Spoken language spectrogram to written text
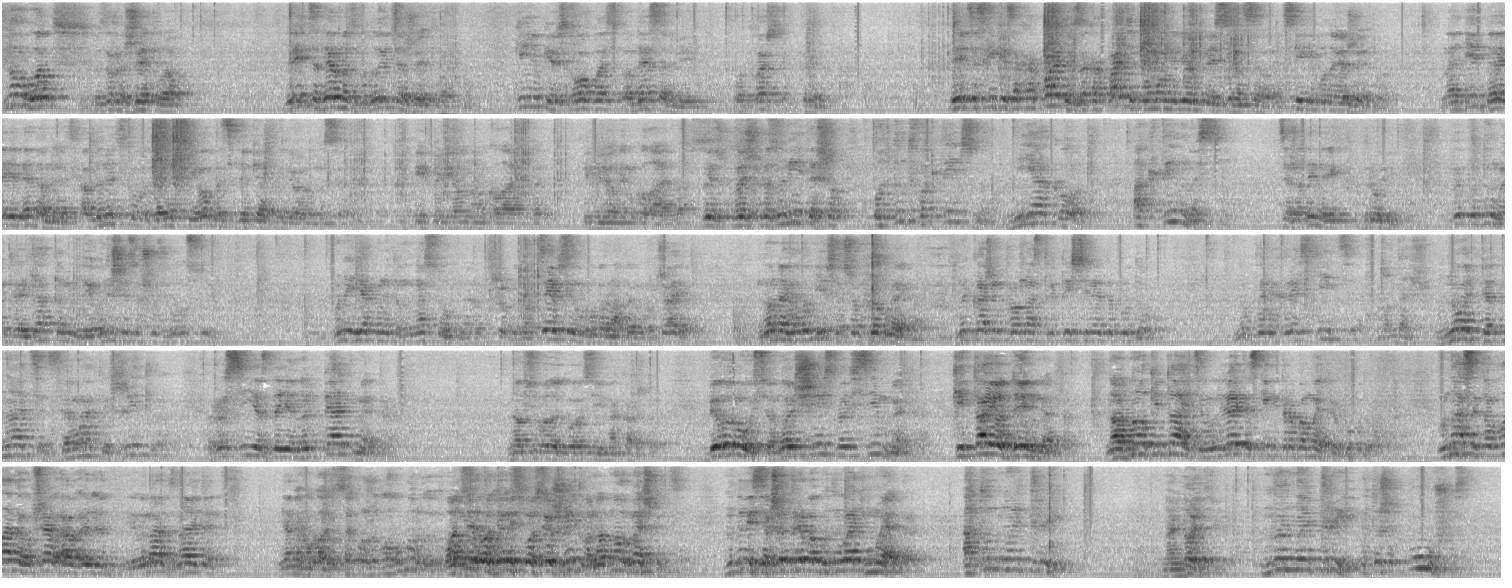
Ну от, зараз житло. Дивіться, де в нас будується житло. Київ, Київська область, Одеса, Львів. От бачите, Крим. Дивіться, скільки Закарпаття, в Закарпатті, по-моєму, мільйон 200 населення. Скільки будує житло. Найдіть, де йде Донецьк. А в Донецьку, в Донецькій області де 5 мільйонів населення. Півмільйона Миколаївка, півмільйона Миколаїв. Ви ж, ви ж розумієте, що отут фактично ніякої активності, це ж один рік, другий. Ви подумайте, як там люди, вони ще за щось голосують. Вони як вони там наступне, що це я всім губернаторам вручаю. Ну найголовніше, що проблема. Ми кажемо про нас три тисячі недобудов. Ну перехрестіться. 0,15 здавати житла. Росія здає 0,5 метрів на всю велику Росію на кожного. Білорусія 0,6-0,7 метра. Китай 1 метр. На одного китайця, ви уявляєте, скільки треба метрів побудувати. У нас ця влада взагалі, вона, знаєте, я не говорю. Це про житлову? Оце от дивись, оце житло на одного мешканця. Ну дивись, якщо треба будувати метр, а тут 0,3. 0,0. 003, це ж ужас.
